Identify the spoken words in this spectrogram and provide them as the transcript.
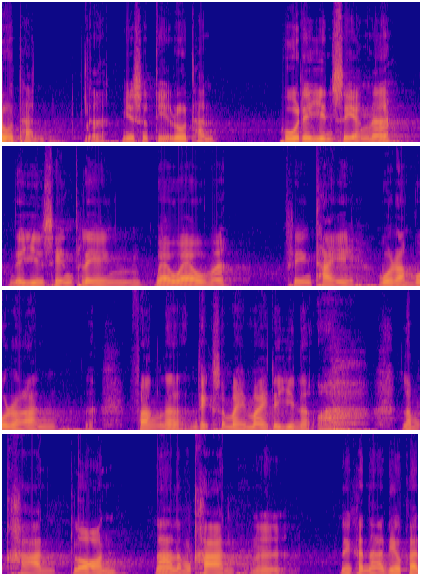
รู้ทัน นะมีสติรู้ทัน หูได้ยินเสียงนะ ได้ยินเสียงเพลงแว่วๆมา เพลงไทยโบราณโบราณนะฟังแล้วเด็กสมัยใหม่ได้ยินแล้วลำคาญหลอนหน้าลำคาญในขณะเดียวกัน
